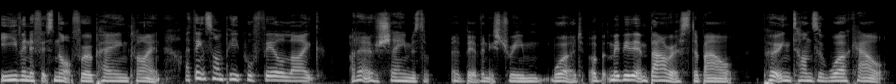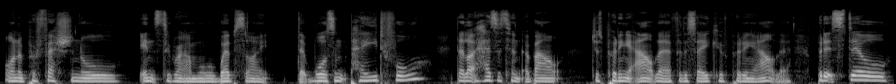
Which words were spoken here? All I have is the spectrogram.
even if it's not for a paying client. I think some people feel like, I don't know if shame is a bit of an extreme word, or but maybe a bit embarrassed about putting tons of work out on a professional Instagram or website that wasn't paid for. They're like hesitant about just putting it out there for the sake of putting it out there, but it's still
